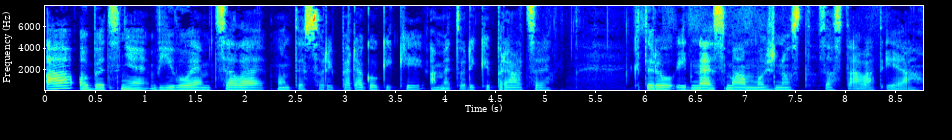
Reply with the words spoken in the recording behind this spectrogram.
a obecně vývojem celé Montessori pedagogiky a metodiky práce, kterou i dnes mám možnost zastávat i já.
